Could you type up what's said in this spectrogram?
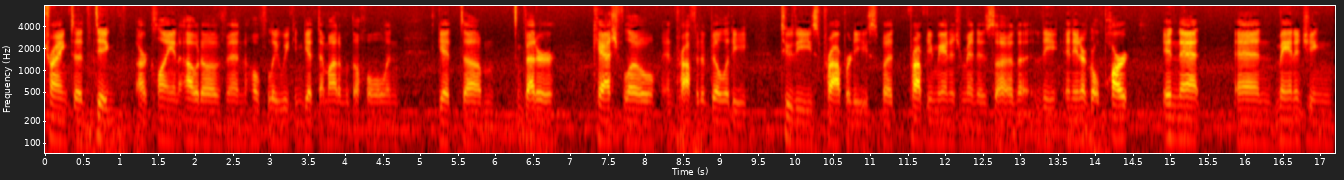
trying to dig our client out of, and hopefully we can get them out of the hole and get um, better cash flow and profitability to these properties. But property management is uh, the, the an integral part in that and managing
